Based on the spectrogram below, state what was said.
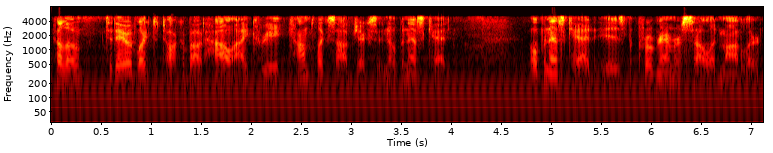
Hello, today I would like to talk about how I create complex objects in OpenSCAD. OpenSCAD is the programmer's solid modeler,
